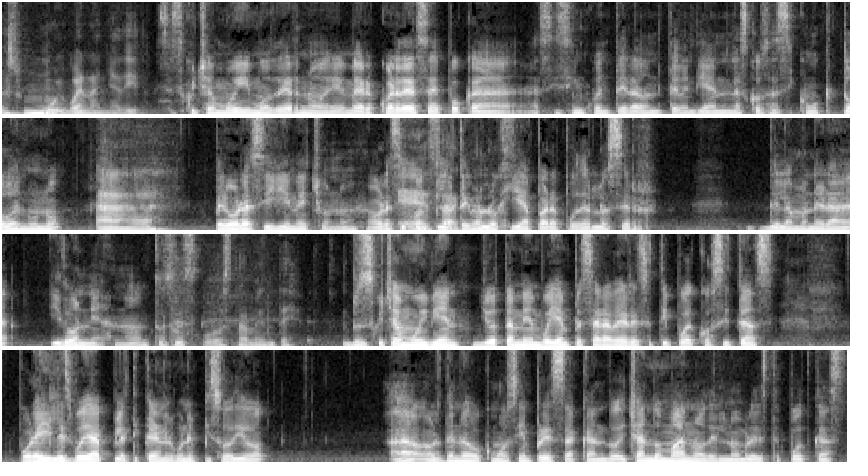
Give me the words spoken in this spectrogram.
es un muy buen añadido. Se escucha muy moderno, ¿eh? Me recuerda a esa época así cincuentera donde te vendían las cosas así como que todo en uno. Ajá. Pero ahora sí bien hecho, ¿no? Ahora sí con la tecnología para poderlo hacer de la manera idónea, ¿no? Entonces. Justamente. Pues escucha muy bien. Yo también voy a empezar a ver ese tipo de cositas. Por ahí les voy a platicar en algún episodio Ah, de nuevo, como siempre, sacando, echando mano del nombre de este podcast,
